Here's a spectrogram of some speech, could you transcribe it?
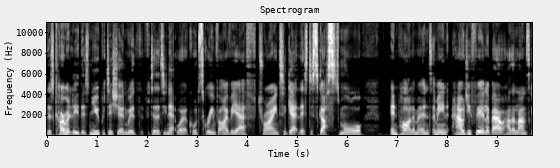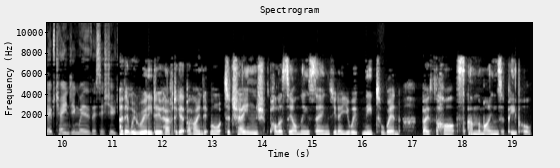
there's currently this new petition with Fertility Network called Scream for IVF trying to get this discussed more in Parliament. I mean, how do you feel about how the landscape's changing with this issue? I think we really do have to get behind it more. To change policy on these things, you know, you need to win both the hearts and the minds of people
